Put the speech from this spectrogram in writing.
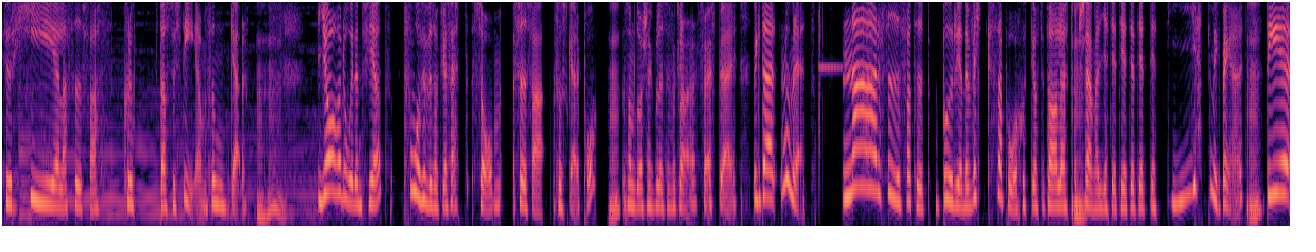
hur hela Fifas korrupta system funkar. Mhm. Jag har då identifierat två huvudsakliga sätt som Fifa fuskar på. Mm. Som då Blazer förklarar för FBI. Vilket är nummer ett. När Fifa typ började växa på 70-80-talet och Mm. tjäna jätte, jätte, jätte, jätte, jätte, jättemycket pengar. Mm. Det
